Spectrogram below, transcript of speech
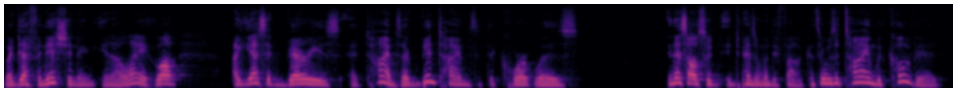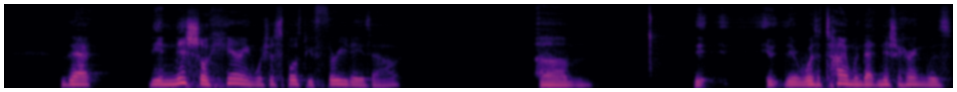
by definition in, in LA, well, I guess it varies at times. There have been times that the court was, and that's also, it depends on when they filed. Because there was a time with COVID that the initial hearing, which is supposed to be 30 days out, um, it, it- there was a time when that initial hearing was,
